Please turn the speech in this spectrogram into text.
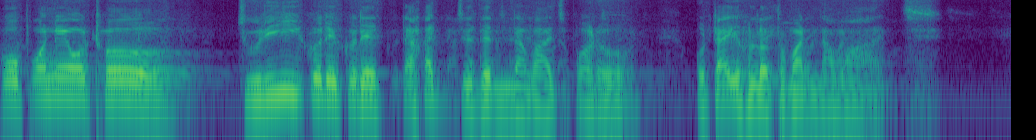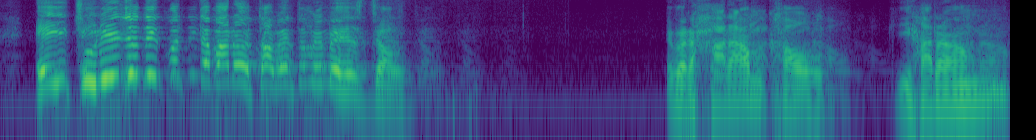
গোপনে ওঠো। চুরি করে করে তাহাজ্জুদের নামাজ পড়ো, ওটাই হলো তোমার নামাজ। এই চুরি যদি করতে পারো, তবে তুমি বেহেস যাও। এবার হারাম খাও। কি হারাম?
